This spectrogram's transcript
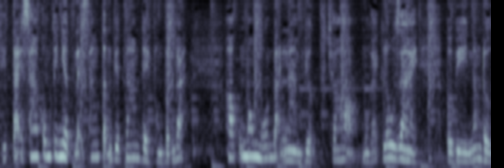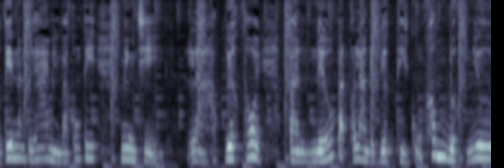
thì tại sao công ty Nhật lại sang tận Việt Nam để phỏng vấn bạn? Họ cũng mong muốn bạn làm việc cho họ một cách lâu dài, bởi vì năm đầu tiên, năm thứ hai mình vào công ty, mình chỉ là học việc thôi. Và nếu bạn có làm được việc thì cũng không được như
